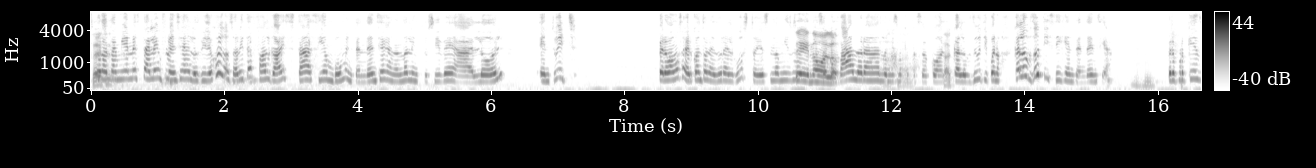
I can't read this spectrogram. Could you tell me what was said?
Pero también está la influencia de los videojuegos. Ahorita Fall Guys está así en boom, en tendencia, ganándole inclusive a LOL en Twitch. Pero vamos a ver cuánto le dura el gusto. Y es lo mismo que pasó con Valorant, lo mismo que pasó con Call of Duty. Bueno, Call of Duty sigue en tendencia pero porque es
